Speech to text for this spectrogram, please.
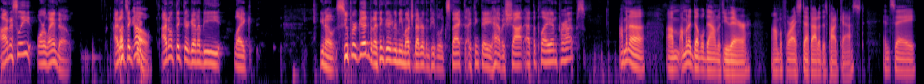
honestly, Orlando. I don't Let's think go. they're- I don't think they're gonna be like, you know, super good, but I think they're gonna be much better than people expect. I think they have a shot at the play-in, perhaps. I'm gonna um, I'm gonna double down with you there um, before I step out of this podcast and say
